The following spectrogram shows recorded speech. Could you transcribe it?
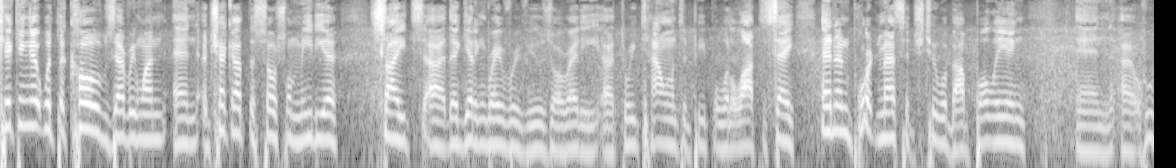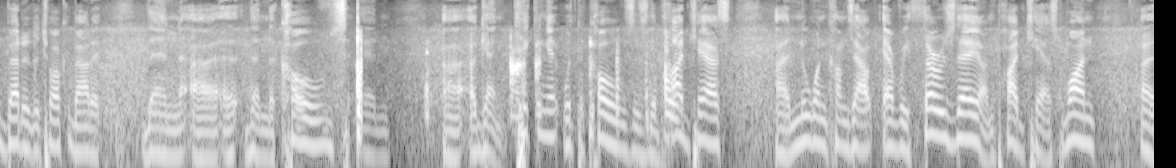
Kicking it with the Koves, everyone, and uh, check out the social media sites. Uh, they're getting rave reviews already. Uh, three talented people with a lot to say, and an important message too about bullying. And uh, who better to talk about it than uh, than the Koves? And uh, again, kicking it with the Koves is the podcast. A new one comes out every Thursday on Podcast One. Uh,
